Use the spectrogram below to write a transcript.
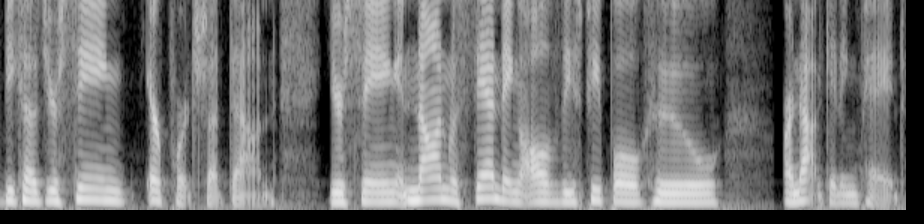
because you're seeing airports shut down. You're seeing, notwithstanding all of these people who are not getting paid.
